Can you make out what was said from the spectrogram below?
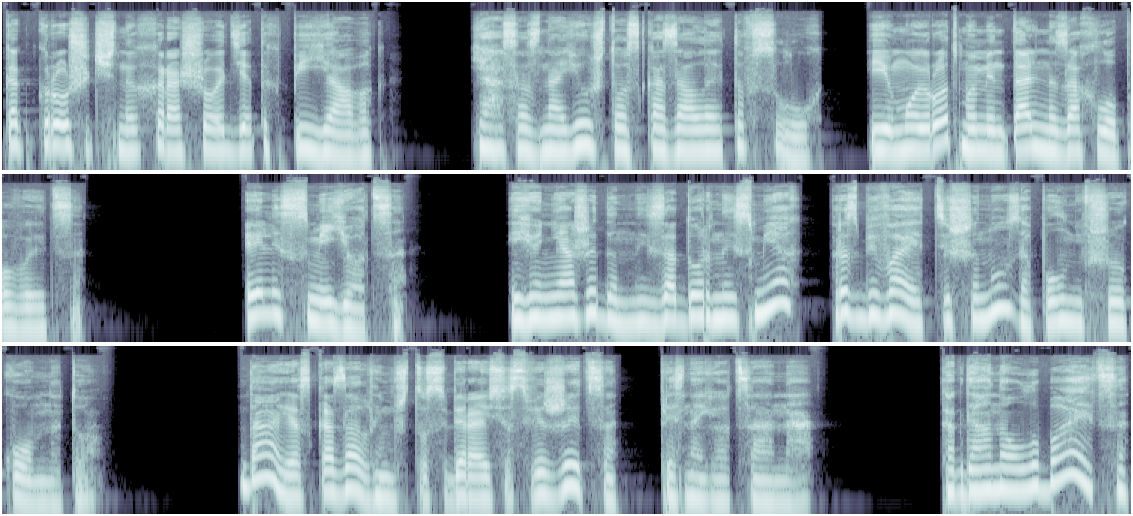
как крошечных, хорошо одетых пиявок. Я осознаю, что сказала это вслух, и мой рот моментально захлопывается. Элис смеется. Ее неожиданный задорный смех разбивает тишину, заполнившую комнату. «Да, я сказал им, что собираюсь освежиться», — признается она. Когда она улыбается,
